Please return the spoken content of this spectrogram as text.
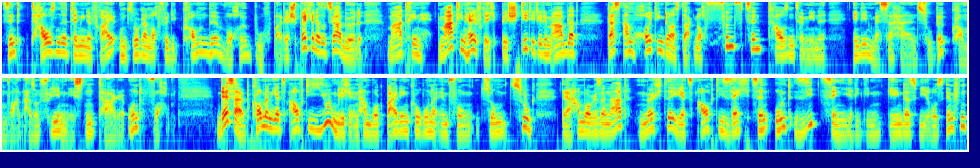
sind tausende Termine frei und sogar noch für die kommende Woche buchbar. Der Sprecher der Sozialbehörde, Martin, Martin Helfrich, bestätigte dem Abendblatt, dass am heutigen Donnerstag noch 15.000 Termine in den Messehallen zu bekommen waren, also für die nächsten Tage und Wochen. Deshalb kommen jetzt auch die Jugendlichen in Hamburg bei den Corona-Impfungen zum Zug. Der Hamburger Senat möchte jetzt auch die 16- und 17-Jährigen gegen das Virus impfen.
